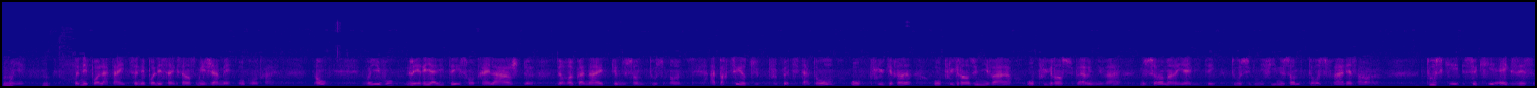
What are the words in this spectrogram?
mm, moyen. Mm. Ce n'est pas la tête, ce n'est pas les cinq sens, mais jamais, au contraire. Donc, voyez-vous, les réalités sont très larges de, de reconnaître que nous sommes tous un. À partir du plus petit atome au plus grand, au plus grand univers, au plus grand super univers, nous sommes en réalité tous unifiés. Nous sommes tous frères et sœurs. Tout ce qui, ce qui existe,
